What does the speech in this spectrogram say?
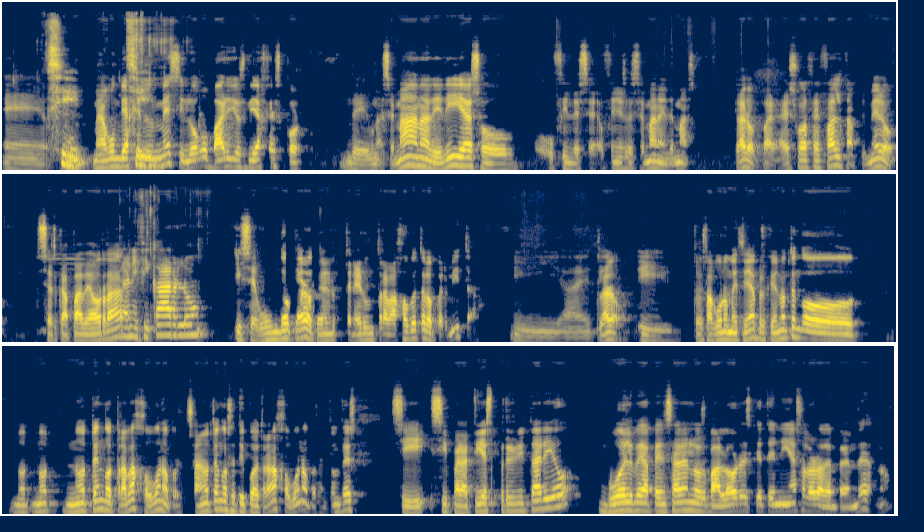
Eh, sí, me hago un viaje de un mes y luego varios viajes cortos, de una semana, de días o, fin de, fines de semana y demás. Claro, para eso hace falta, primero, ser capaz de ahorrar. Planificarlo. Y segundo, claro, tener, un trabajo que te lo permita. Y eh, claro, y entonces alguno me decía, pero es que yo no tengo no, no, tengo trabajo. Bueno, pues, o sea, no tengo ese tipo de trabajo. Bueno, pues entonces, si, si para ti es prioritario, vuelve a pensar en los valores que tenías a la hora de emprender, ¿no?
